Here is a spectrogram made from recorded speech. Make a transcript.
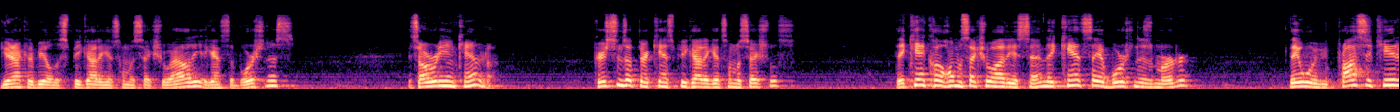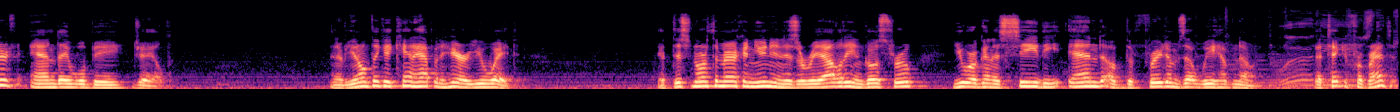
You're not going to be able to speak out against homosexuality, against abortionists. It's already in Canada. Christians up there can't speak out against homosexuals. They can't call homosexuality a sin. They can't say abortion is murder. They will be prosecuted and they will be jailed. And if you don't think it can't happen here, you wait. If this North American Union is a reality and goes through, you are going to see the end of the freedoms that we have known, that take it for granted.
